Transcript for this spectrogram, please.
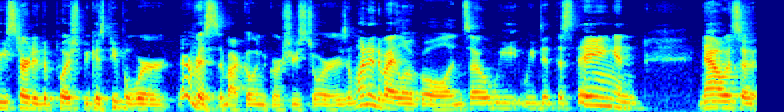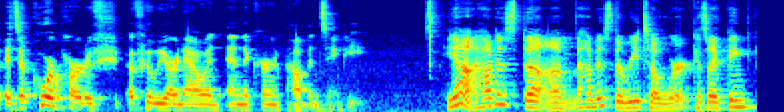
we started to push because people were nervous about going to grocery stores and wanted to buy local, and so we we did this thing, and now it's a it's a core part of of who we are now and, and the current hub in St. Pete. Yeah, how does the um how does the retail work? Because I think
